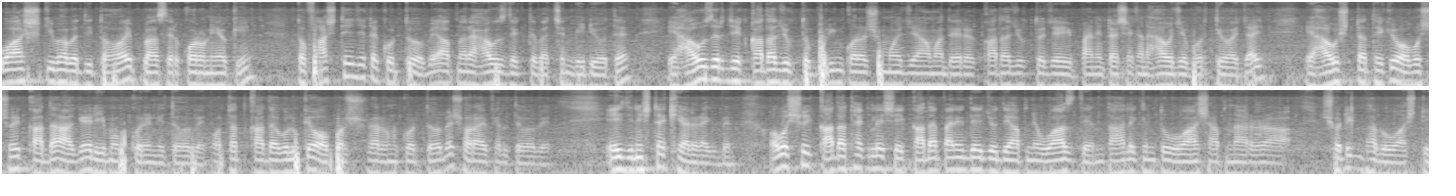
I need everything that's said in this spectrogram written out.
ওয়াশ কীভাবে দিতে হয় প্লাস এর করণীয় কী? তো ফার্স্টে যেটা করতে হবে, আপনারা হাউস দেখতে পাচ্ছেন ভিডিওতে, এই হাউসের যে কাদাযুক্ত বোরিং করার সময় যে আমাদের কাদাযুক্ত যে পানিটা সেখানে হাউজে ভর্তি হয়ে যায়, এই হাউসটা থেকে অবশ্যই কাদা আগে রিমুভ করে নিতে হবে। অর্থাৎ কাদাগুলোকে অপসারণ করতে হবে, সরায় ফেলতে হবে। এই জিনিসটা খেয়াল রাখবেন। অবশ্যই কাদা থাকলে সেই কাদা পানি দিয়ে যদি আপনি ওয়াশ দেন, তাহলে কিন্তু ওয়াশ আপনার সঠিকভাবে ওয়াশটি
